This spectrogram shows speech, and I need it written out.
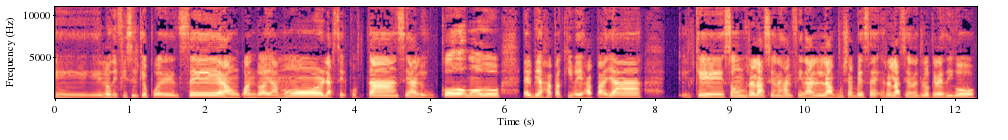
Eh, lo difícil que pueden ser, aun cuando hay amor, las circunstancias, lo incómodo, el viaja para aquí, viaja para allá, que son relaciones al final, muchas veces relaciones, lo que les digo,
